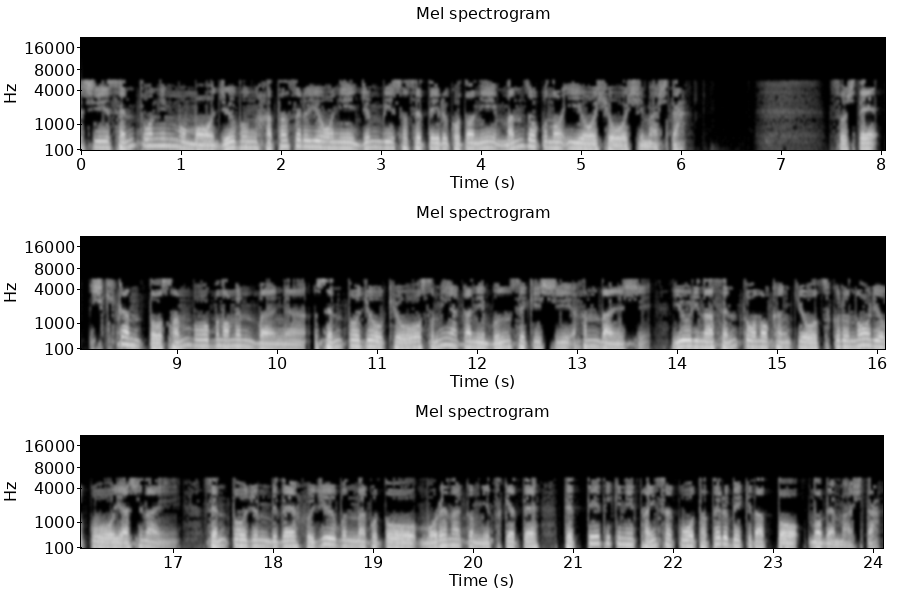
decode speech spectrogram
しい戦闘任務も十分果たせるように準備させていることに満足の意を表しました。そして、指揮官と参謀部のメンバーが戦闘状況を速やかに分析し、判断し、有利な戦闘の環境を作る能力を養い、戦闘準備で不十分なことを漏れなく見つけて、徹底的に対策を立てるべきだと述べました。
